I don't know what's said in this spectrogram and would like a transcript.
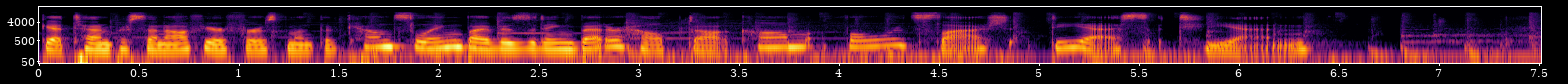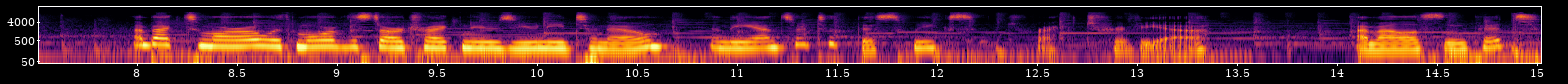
Get 10% off your first month of counseling by visiting betterhelp.com forward slash DSTN. I'm back tomorrow with more of the Star Trek news you need to know and the answer to this week's Trek trivia. I'm Allison Pitt.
